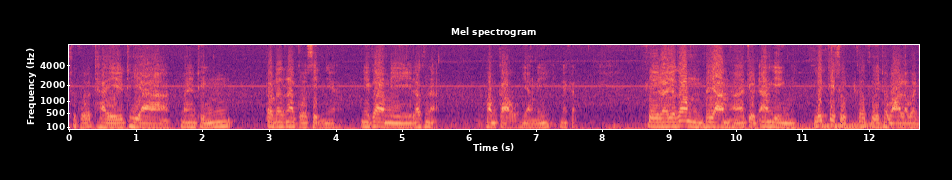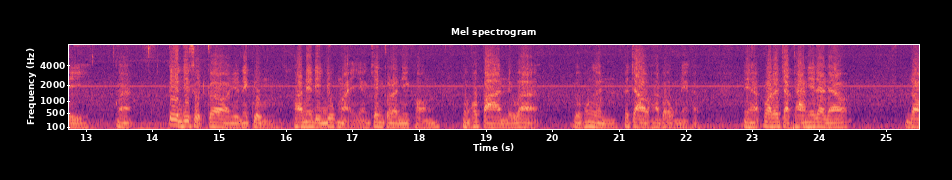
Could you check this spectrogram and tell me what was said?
สุโขทัยยุธยามาถึงต้นรัตนโกสินทร์เนี่ยนี่ก็มีลักษณะความเก่าอย่างนี้นะครับ คือเราจะต้องพยายามหาจุดอ้างอิง ลึกที่สุดก็คือทวารวดีนะฮะตื้นที่สุดก็อยู่ในกลุ่มพระเนดินยุคใหม่ อย่างเช่น กรณีของหลวงพ่อปานหรือว่า หลวงพ่อเงินพระเจ้าห้าพระองค์เนี่ยครับ เนี่ยฮะพอเราจับทางนี้ได้แล้ว เรา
